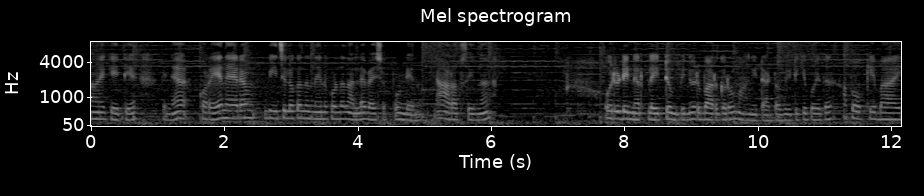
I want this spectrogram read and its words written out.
അവനെ കയറ്റിയേ. പിന്നെ കുറേ നേരം ബീച്ചിലൊക്കെ നിന്നതിനെ കൊണ്ട് നല്ല വിശപ്പും ഉണ്ടായിരുന്നു. ഞാൻ എഫ് സിന്ന് ഒരു ഡിന്നർ പ്ലേറ്റും പിന്നെ ഒരു ബർഗറും വാങ്ങിയിട്ടാട്ടോ വീട്ടിലേക്ക് പോയത്. അപ്പോൾ ഓക്കെ ബായ്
